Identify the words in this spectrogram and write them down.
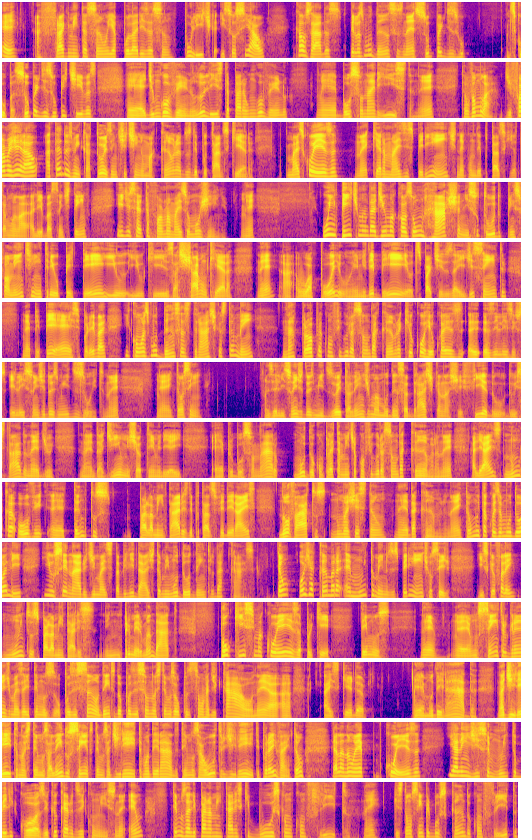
é a fragmentação e a polarização política e social causadas pelas mudanças, né, super desculpa, super disruptivas é, de um governo lulista para um governo é, bolsonarista, né? Então vamos lá. De forma geral, até 2014 a gente tinha uma Câmara dos Deputados que era mais coesa, né, que era mais experiente, né, com deputados que já estavam lá ali há bastante tempo e de certa forma mais homogênea, né. O impeachment da Dilma causou um racha nisso tudo, principalmente entre o PT e o, e o que eles achavam que era né, a, o apoio, o MDB, outros partidos aí de centro, né, PPS, por aí vai, e com as mudanças drásticas também na própria configuração da Câmara que ocorreu com as, as eleições de 2018, né? É, então, assim, as eleições de 2018, além de uma mudança drástica na chefia do, do Estado, né, de, né, da Dilma, Michel Temer e aí é, para o Bolsonaro, mudou completamente a configuração da Câmara, né? Aliás, nunca houve é, tantos parlamentares, deputados federais, novatos numa gestão né, da Câmara, né? Então muita coisa mudou ali e o cenário de mais estabilidade também mudou dentro da casa. Então hoje a Câmara é muito menos experiente, ou seja, isso que eu falei, muitos parlamentares em primeiro mandato, pouquíssima coesa, porque temos né, é, um centro grande, mas aí temos oposição. Dentro da oposição nós temos a oposição radical, né, a, a, a esquerda é, moderada. Na direita nós temos, além do centro, temos a direita moderada, temos a outra direita e por aí vai. Então, ela não é coesa e, além disso, é muito belicosa. E o que eu quero dizer com isso? Né? É um, temos ali parlamentares que buscam conflito, né? Que estão sempre buscando conflito,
